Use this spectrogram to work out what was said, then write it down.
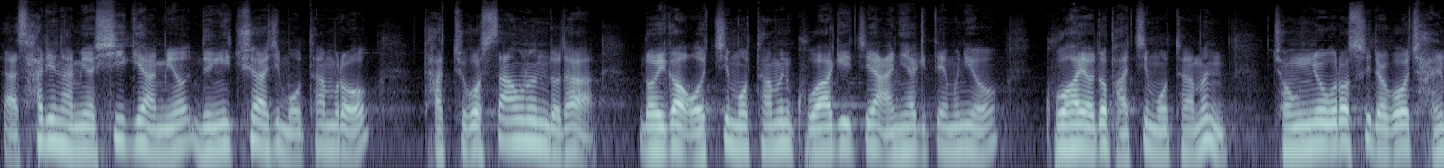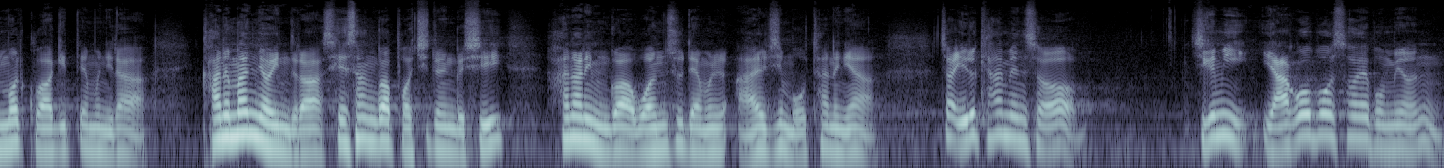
아, 살인하며 시기하며 능히 취하지 못함으로 다투고 싸우는도다. 너희가 얻지 못함은 구하기 아니하기 때문이요 구하여도 받지 못함은 정욕으로 쓰려고 잘못 구하기 때문이라 가늠한 여인들아 세상과 벗이 된 것이 하나님과 원수됨을 알지 못하느냐 자 이렇게 하면서 지금 이 야고보서에 보면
